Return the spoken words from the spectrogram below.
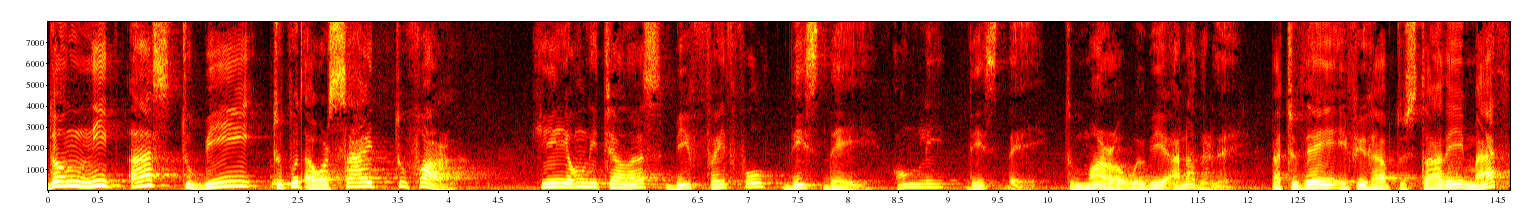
don't need us to be to put our side too far. He only tells us be faithful this day, only this day. Tomorrow will be another day. But today, if you have to study math,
